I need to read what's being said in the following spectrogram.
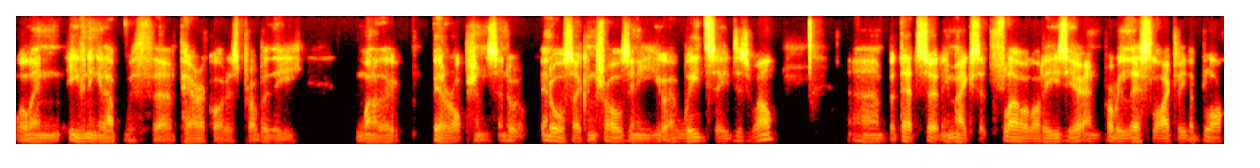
well then evening it up with uh, paraquat is probably the one of the better options, and it- also controls any uh, weed seeds as well. Uh, but that certainly makes it flow a lot easier and probably less likely to block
